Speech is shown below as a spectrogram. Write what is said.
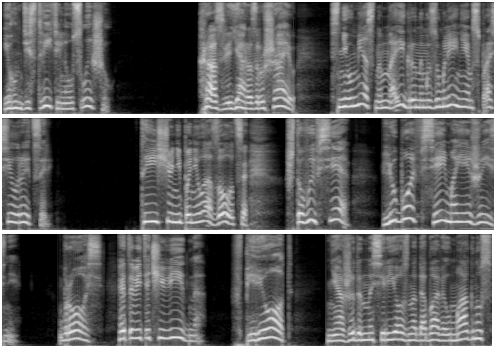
И он действительно услышал. «Разве я разрушаю?» — с неуместным наигранным изумлением спросил рыцарь. Ты еще не поняла, золотце, что вы все — любовь всей моей жизни. Брось, это ведь очевидно. «Вперед!» — неожиданно серьезно добавил Магнус,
